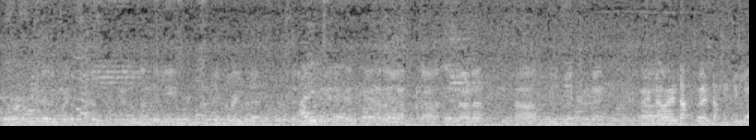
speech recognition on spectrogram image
കോടതിയുടെ ഒരു പരിസരം എന്ന നിലയിൽ അദ്ദേഹം എന്നാണ് ബി ജെ പിയുടെ വേണ്ട വേണ്ട വേണ്ട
